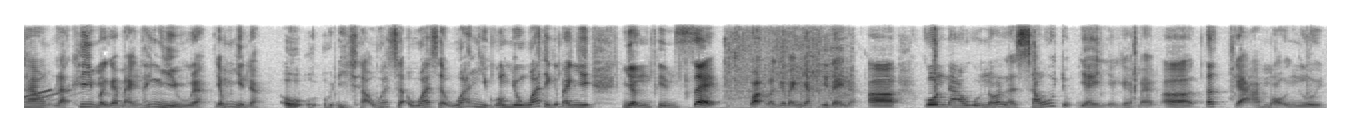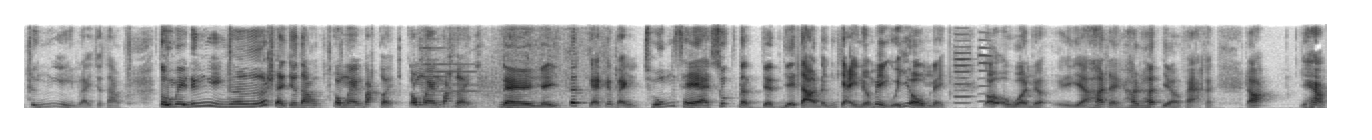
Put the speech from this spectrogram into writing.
sao? Là khi mà các bạn thấy nhiều nè giống như nè ồ, ồ, ồ đi sợ quá sợ quá sợ quá nhiều con vô quá. Thì các bạn gì? Nhận phím C hoặc là các bạn nhắc như này nè à, côn đau của nó là 60 giây nha các bạn. À, tất cả mọi người đứng yên lại cho tao. Tụi mày đứng yên hết lại cho tao. Công an bắt rồi công an bắt rồi. Đề nghị tất cả các bạn xuống xe xuất tình trình giấy tờ đừng chạy nữa mấy quỷ ôn này. Rồi quên nữa. Giờ hết rồi hết hết giờ phạt rồi. Đó thấy không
